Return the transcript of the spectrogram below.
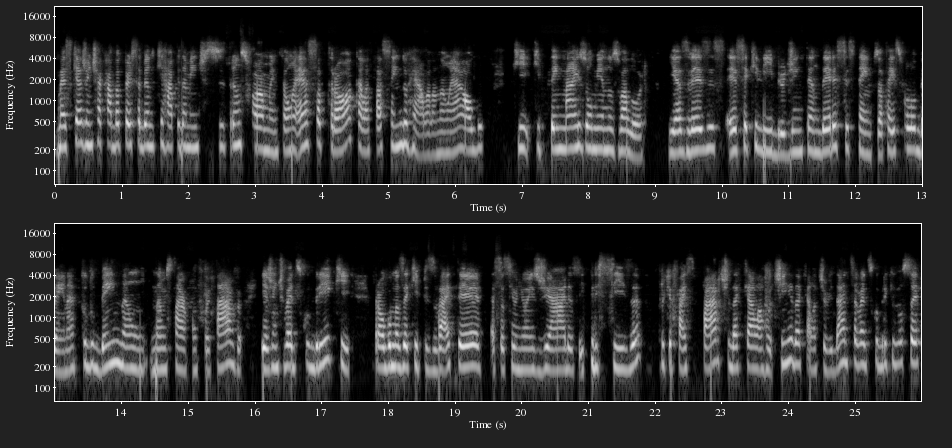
mas que a gente acaba percebendo que rapidamente se transforma. Então, essa troca, ela está sendo real, ela não é algo que, que tem mais ou menos valor. E às vezes esse equilíbrio de entender esses tempos, a Thaís falou bem, né? Tudo bem não, não estar confortável, e a gente vai descobrir que para algumas equipes vai ter essas reuniões diárias e precisa, porque faz parte daquela rotina e daquela atividade, você vai descobrir que você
